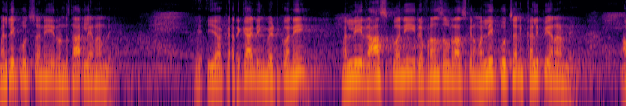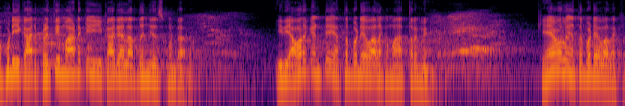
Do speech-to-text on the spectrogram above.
మళ్ళీ కూర్చొని రెండుసార్లు వినండి. ఈ- ఈ యొక్క రికార్డింగ్ పెట్టుకొని మళ్ళీ రాసుకొని రిఫరెన్సులు రాసుకొని మళ్ళీ కూర్చొని కలిపి వినండి. అప్పుడు ఈ కార్య ప్రతి మాటకి ఈ కార్యాలు అర్థం చేసుకుంటారు. ఇది ఎవరికంటే ఎత్తబడే వాళ్ళకి మాత్రమే. కేవలం ఎత్తబడే వాళ్ళకి.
